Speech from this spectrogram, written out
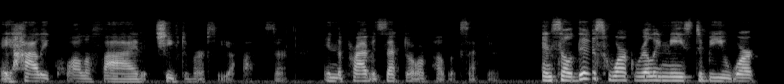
a highly qualified chief diversity officer in the private sector or public sector. And so this work really needs to be work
